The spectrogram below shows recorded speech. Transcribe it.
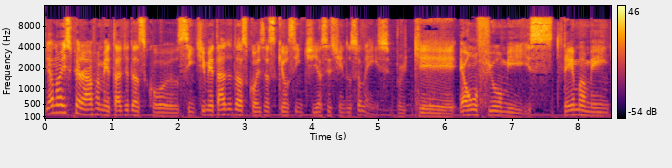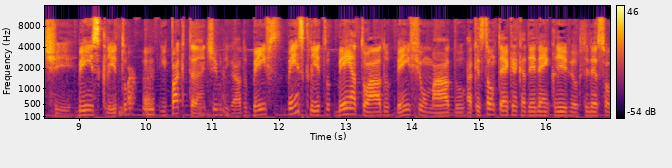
Eu não esperava metade das coisas, senti metade das coisas que eu senti assistindo o Silêncio, porque é um filme extremamente bem escrito, impactante, impactante ligado? Bem, bem escrito, bem atuado, bem filmado. A questão técnica dele é incrível, trilha sonora,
